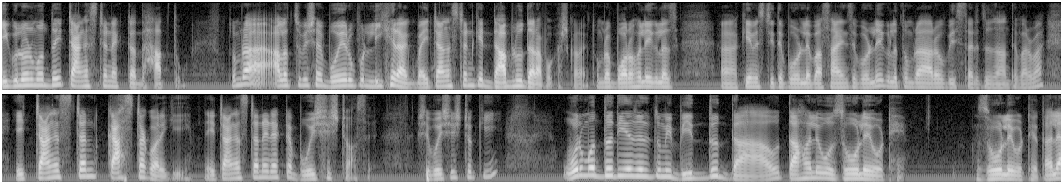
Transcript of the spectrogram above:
এইগুলোর মধ্যেই টাংস্টেন একটা ধাতু। তোমরা আলোচ্য বিষয় বইয়ের উপর লিখে রাখবা, এই টাংস্টেনকে ডাব্লু দ্বারা প্রকাশ করা হয়। তোমরা বড় হলে এগুলো কেমিস্ট্রিতে পড়লে বা সায়েন্সে পড়লে এগুলো তোমরা আরও বিস্তারিত জানতে পারবা। এই টাংস্টেন কাজটা করে কি? এই টাংস্টেনের একটা বৈশিষ্ট্য আছে। সে বৈশিষ্ট্য কি? ওর মধ্য দিয়ে যদি তুমি বিদ্যুৎ দাও, তাহলে ও জ্বলে ওঠে। জ্বলে ওঠে। তাহলে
